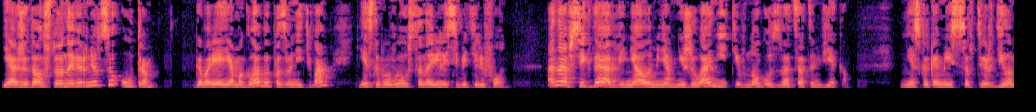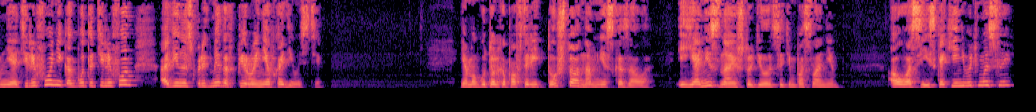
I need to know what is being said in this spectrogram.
я ожидал, что она вернется утром. Говоря, я могла бы позвонить вам, если бы вы установили себе телефон. Она всегда обвиняла меня в нежелании идти в ногу с двадцатым веком. Несколько месяцев твердила мне о телефоне, как будто телефон – один из предметов первой необходимости. Я могу только повторить то, что она мне сказала. И я не знаю, что делать с этим посланием. А у вас есть какие-нибудь мысли?»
